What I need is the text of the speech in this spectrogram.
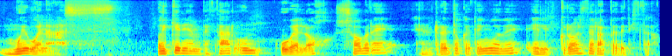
Muy buenas. Hoy quería empezar un vlog sobre el reto que tengo de el Cross de la Pedriza,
